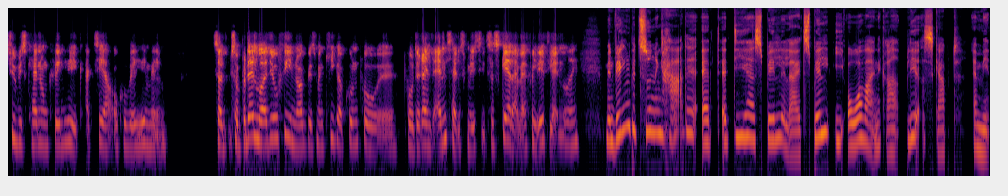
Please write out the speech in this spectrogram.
typisk have nogle kvindelige karakterer at kunne vælge imellem. Så, så på den måde er det jo fint nok, hvis man kigger kun på, øh, på det rent antalsmæssigt, så sker der i hvert fald et eller andet. Ikke? Men hvilken betydning har det, at, at de her spil, eller et spil i overvejende grad, bliver skabt af mænd?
